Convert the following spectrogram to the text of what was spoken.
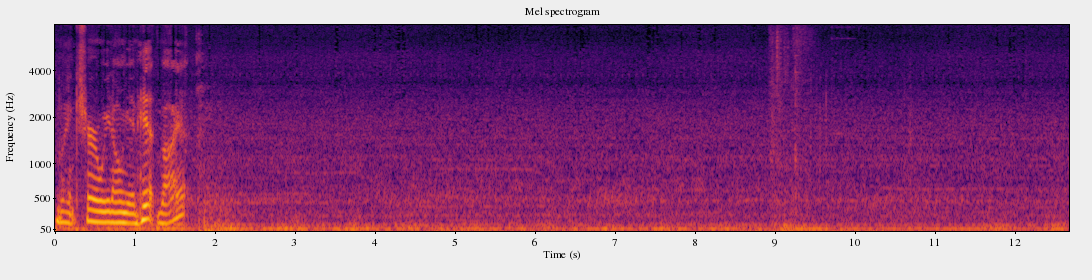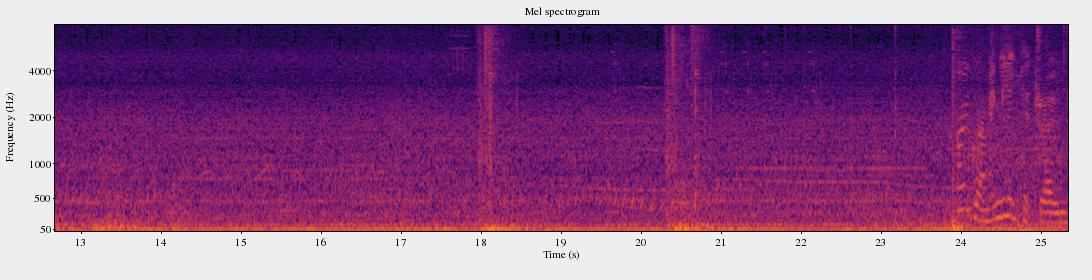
Make sure we don't get hit by it. Programming limpet drone.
